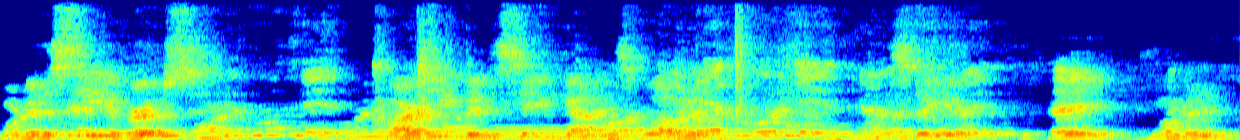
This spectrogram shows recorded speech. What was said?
Good to see you, Bruce. Good morning. Margie, good to see you guys. Welcome. Good morning. Good to see you. Hey, Morning.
